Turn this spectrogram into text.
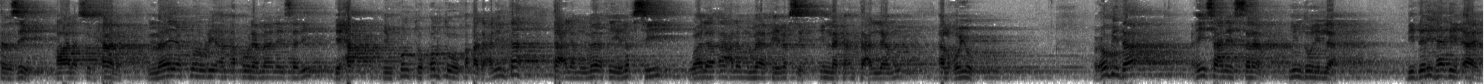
تنزيه قال سبحانه ما يكون لي أن أقول ما ليس لي بحق. إن كنت قلته فقد علمته تعلم ما في نفسي ولا أعلم ما في نفسك. إنك أنت علام الغيوب. عبد عيسى عليه السلام من دون الله بدليل هذه الآية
